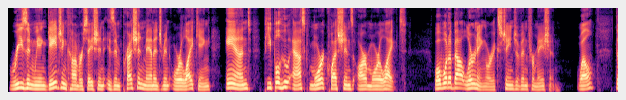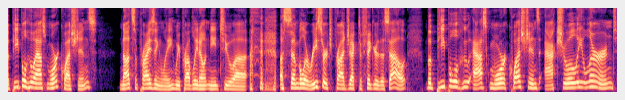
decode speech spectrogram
reason we engage in conversation is impression management or liking, and people who ask more questions are more liked. Well, what about learning or exchange of information? Well, the people who ask more questions, not surprisingly, we probably don't need to uh, assemble a research project to figure this out, but people who ask more questions actually learned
